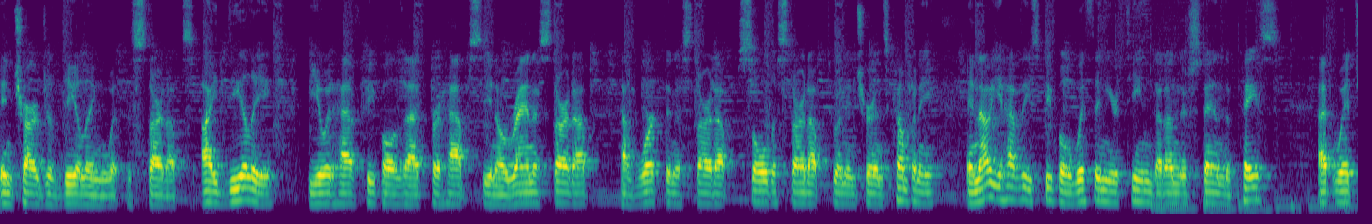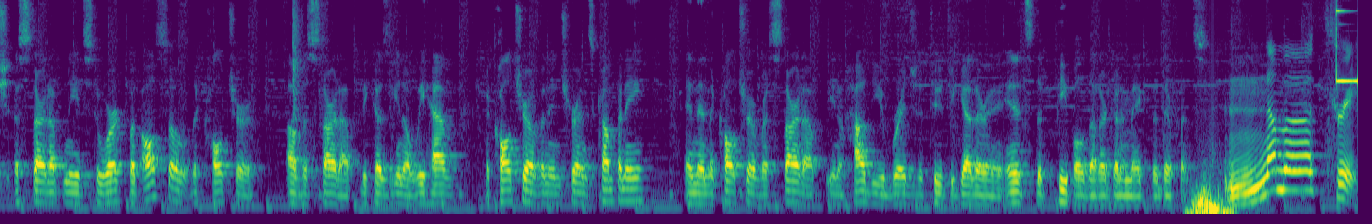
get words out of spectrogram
in charge of dealing with the startups. Ideally, you would have people that perhaps you know ran a startup, have worked in a startup, sold a startup to an insurance company, and now you have these people within your team that understand the pace at which a startup needs to work, but also the culture of a startup because you know we have the culture of an insurance company and then the culture of a startup. You know, how do you bridge the two together? And it's the people that are going to make the difference. number three,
